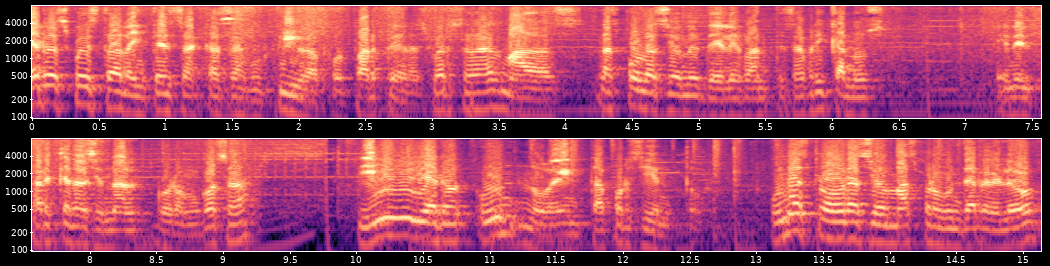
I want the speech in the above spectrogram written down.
En respuesta a la intensa caza furtiva por parte de las Fuerzas Armadas, las poblaciones de elefantes africanos en el Parque Nacional Gorongosa disminuyeron un 90%. Una exploración más profunda reveló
